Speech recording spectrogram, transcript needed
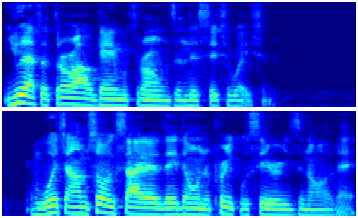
You have to throw out Game of Thrones in this situation which I'm so excited they're doing the prequel series and all that.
